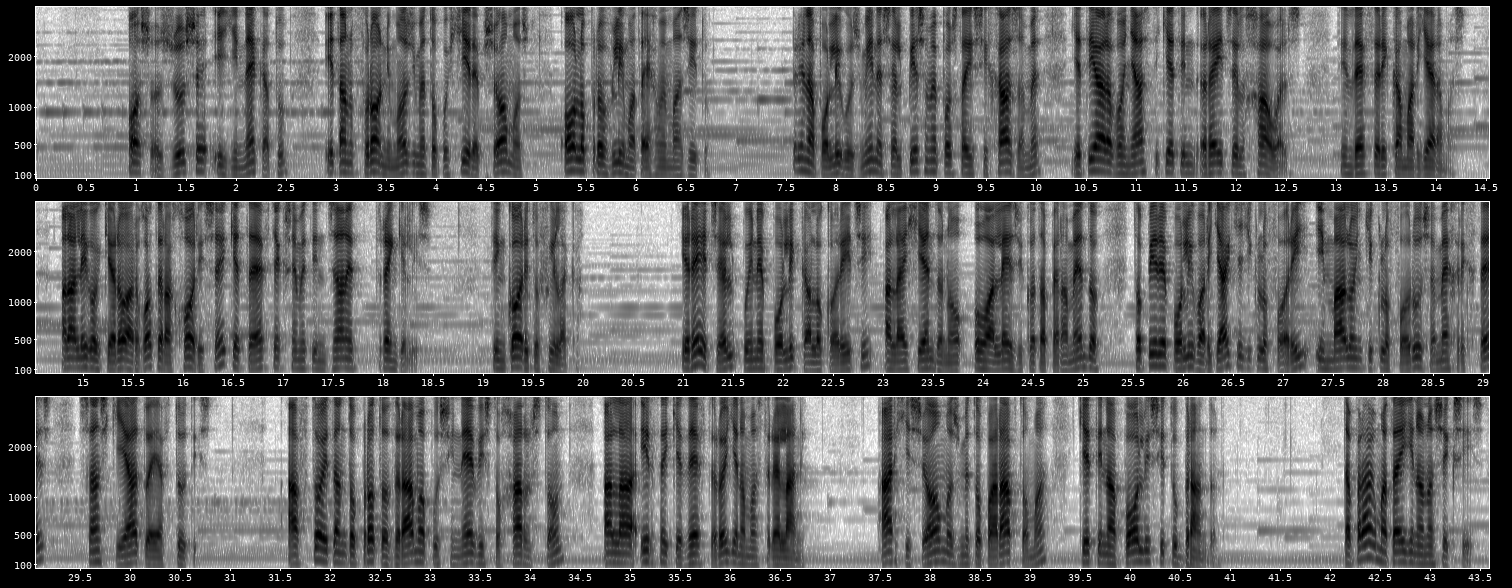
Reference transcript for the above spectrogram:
Όσο ζούσε η γυναίκα του ήταν φρόνιμος με το που χείρεψε όμως όλο προβλήματα είχαμε μαζί του. Πριν από λίγους μήνες ελπίσαμε πως θα ησυχάζαμε γιατί αραβωνιάστηκε την Rachel Howells, την δεύτερη καμαριέρα μας. Αλλά λίγο καιρό αργότερα χώρισε και τα έφτιαξε με την Janet Trengelis, την κόρη του φύλακα. Η Ρέιτσελ, που είναι πολύ καλό κορίτσι, αλλά έχει έντονο οαλέζικο ταπεραμέντο, το πήρε πολύ βαριά και κυκλοφορεί ή μάλλον κυκλοφορούσε μέχρι χθες σαν σκιά του εαυτού της. Αυτό ήταν το πρώτο δράμα που συνέβη στο Χάρλστον, αλλά ήρθε και δεύτερο για να μας τρελάνει. Άρχισε όμως με το παράπτωμα και την απόλυση του Μπράντον. Τα πράγματα έγιναν ως εξής.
